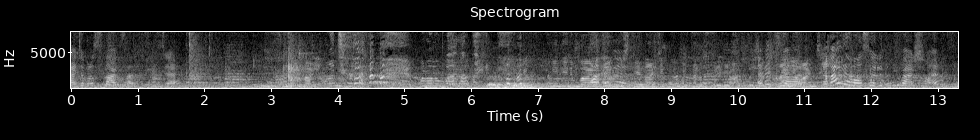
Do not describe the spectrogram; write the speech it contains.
Bence burası daha güzel. Sizce? Kadar yalancı. Buranın baharatı. Midyenin baharatı yokmuş diye daha çok öbür tarafı seviyor. Evet ya. yalancı. Neden yalan söyledim ki ben şu an? Evet.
